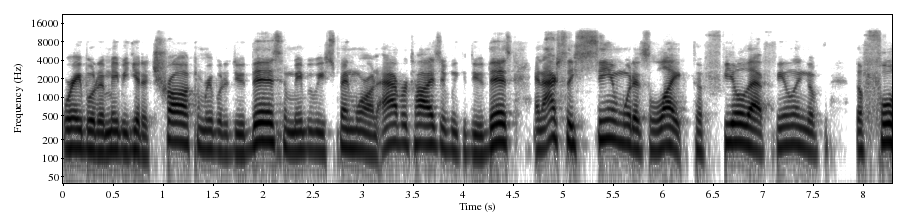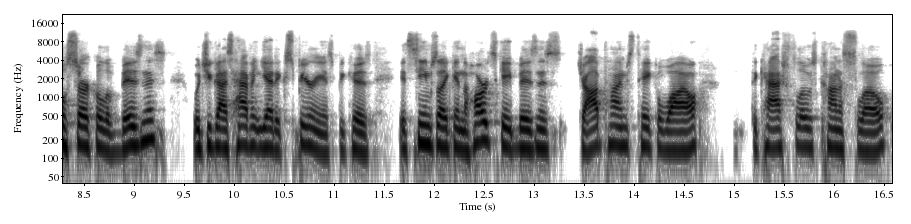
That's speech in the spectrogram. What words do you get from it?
we're able to maybe get a truck and we're able to do this and maybe we spend more on advertising, we could do this and actually seeing what it's like to feel that feeling of the full circle of business which you guys haven't yet experienced because it seems like in the hardscape business, job times take a while. The cash flow is kind of slow.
